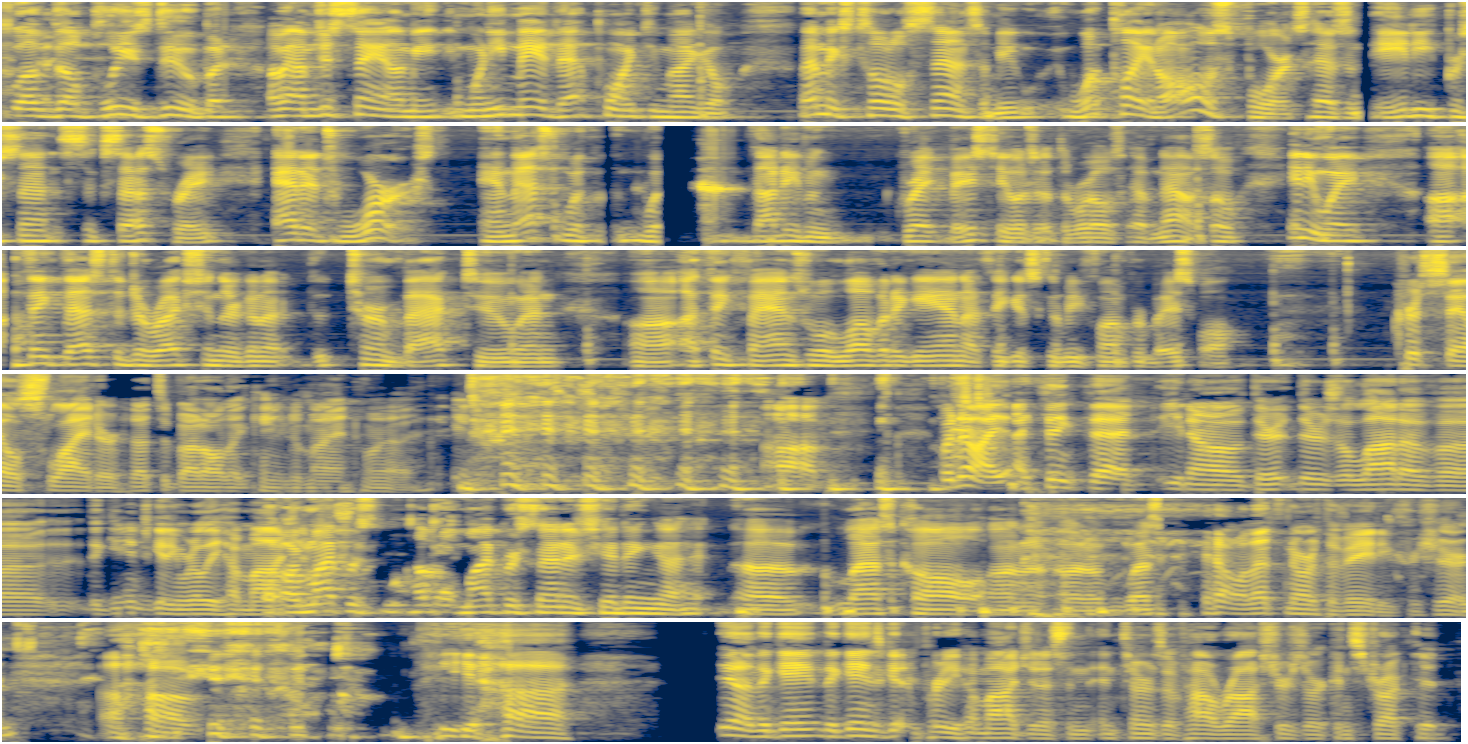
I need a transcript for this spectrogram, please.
well, no, please do. But I mean, I'm just saying. I mean, when he made that point to me, I go, that makes total sense. I mean, what play in all the sports has an 80% success rate at its worst, and that's with, with not even great base stealers that the Royals have now. So anyway, uh, I think that's the direction they're going to turn back to, and uh, I think fans will love it again. I think it's going to be fun for baseball. Chris Sale's slider. That's about all that came to mind. um, but no, I, I, think that you know there, there's a lot of uh, the game's getting really homogenous. Or my how about my percentage hitting a, last call on a, on a West? yeah, well, that's north of eighty for sure. Um, the uh, you know the game the game's getting pretty homogenous in, in terms of how rosters are constructed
